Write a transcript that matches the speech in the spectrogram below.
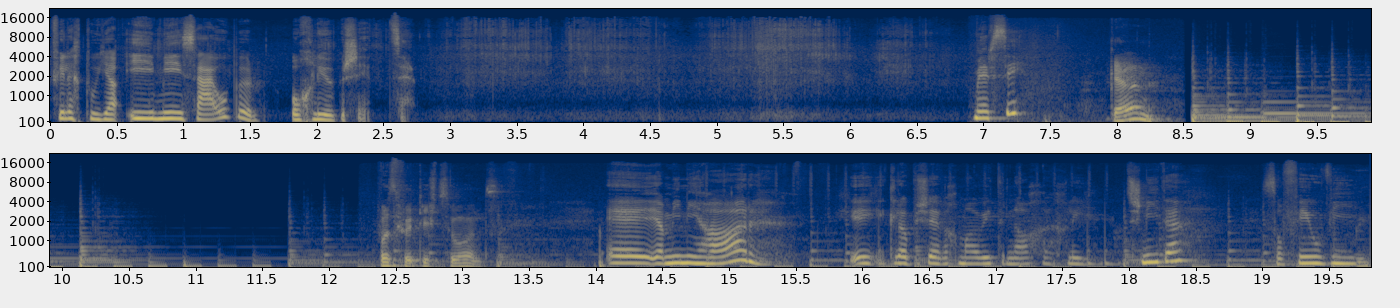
vielleicht tue ja ich mich selber auch ein bisschen überschätzen. Merci. Gern. Was führt dich zu uns? Äh, ja, meine Haare. Ich glaube, es ist einfach mal wieder nachher ein bisschen zu schneiden. So viel wie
